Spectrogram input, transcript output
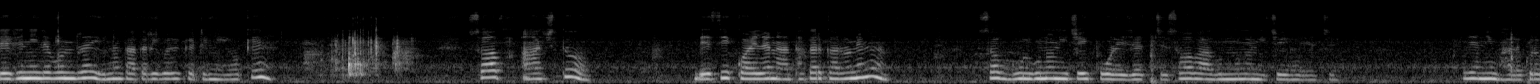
দেখে নিলে বন্ধুরা এগুলো তাড়াতাড়ি করে কেটে নিই, ওকে? সব আঁচ তো। বেশি কয়লা না থাকার কারণে না, সব গুলগুলো নিচেই পড়ে যাচ্ছে, সব আগুনগুলো নিচেই হয়ে যাচ্ছে। জানি ভালো করে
